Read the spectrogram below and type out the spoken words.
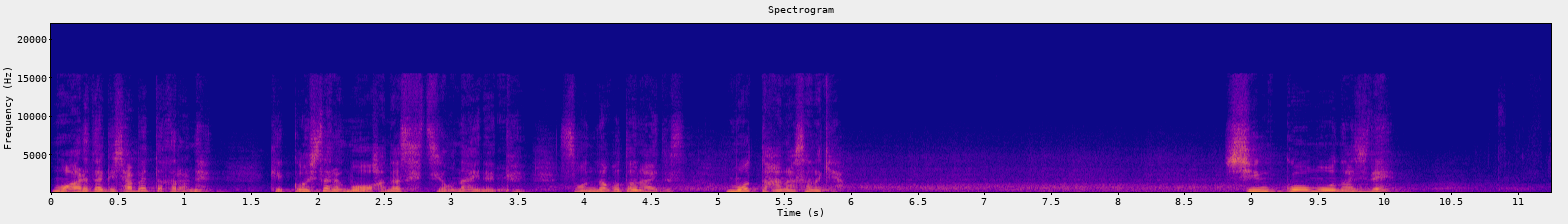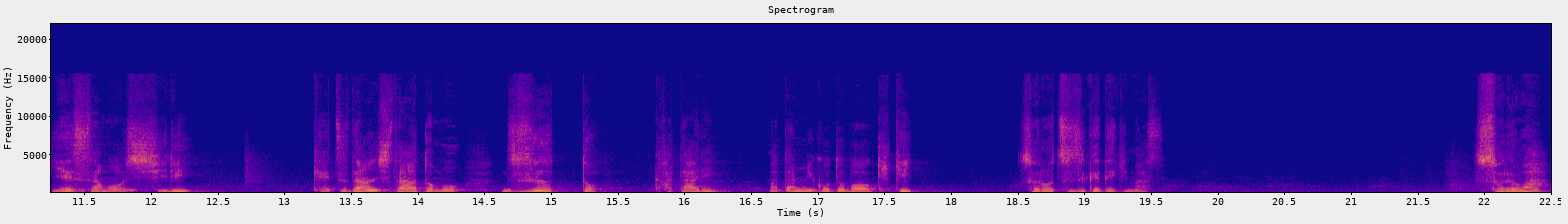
もうあれだけ喋ったからね。結婚したらもう話す必要ないねってそんなことないです。もっと話さなきゃ。信仰も同じでイエス様を知り決断した後もずっと語りまた御言葉を聞きそれを続けていきます。それは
